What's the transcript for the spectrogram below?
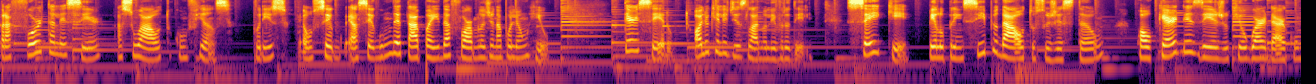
para fortalecer a sua autoconfiança. Por isso, é, o, é a segunda etapa aí da fórmula de Napoleão Hill. Terceiro, olha o que ele diz lá no livro dele. Sei que, pelo princípio da autossugestão, Qualquer desejo que eu guardar com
